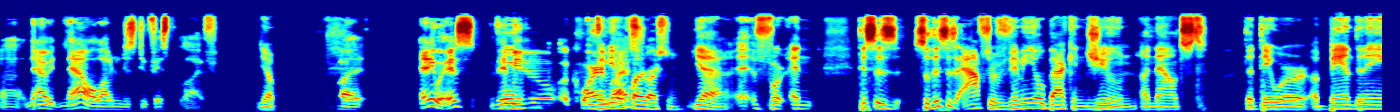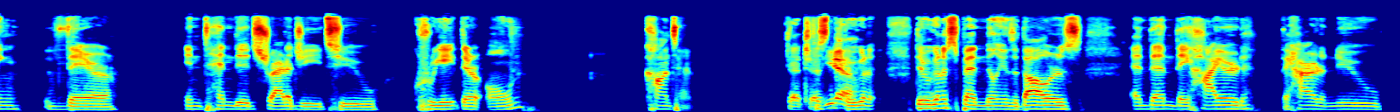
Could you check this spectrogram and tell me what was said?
Uh, now, now a lot of them just do Facebook Live. Yep. But anyways, Well, Vimeo acquired Vimeo acquired Livestream. Yeah, uh, for and this is so this is after Vimeo back in June announced that they were abandoning their intended strategy to create their own content. Gotcha. Just- They Yeah. were gonna they were gonna spend millions of dollars, and then they hired they hired a new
